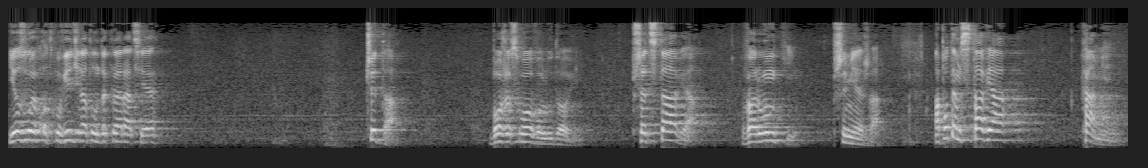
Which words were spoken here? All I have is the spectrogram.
Jozue w odpowiedzi na tą deklarację czyta Boże Słowo ludowi, przedstawia warunki przymierza, a potem stawia kamień.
